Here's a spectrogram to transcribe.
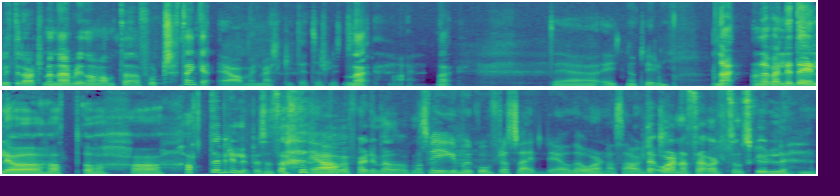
litt rart, men jeg blir nå vant til det fort, tenker jeg. ja, man merker ikke det til slutt. Nei. Det er ikke noe tvil om. Nei, men det er veldig deilig å ha, å ha hatt det bryllupet, syns jeg. Ja. og være ferdig med det. På en måte. Svigermor kom fra Sverige, og det ordna seg alt. Det ordna seg alt som skulle. Mm.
